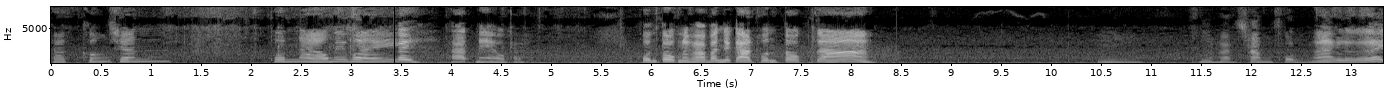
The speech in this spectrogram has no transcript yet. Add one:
ผักของฉัน ทนหนาวไม่ไหวเลยทาดแมวค่ะ ฝนตกนะคะ บรรยากาศฝนตกจ้า อืมนะคะฉ่ำฝนมากเลย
